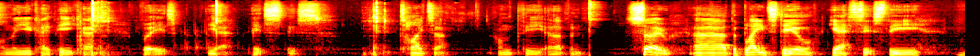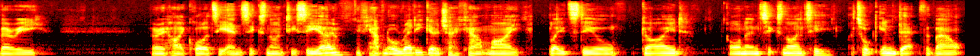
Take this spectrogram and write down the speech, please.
on the UK PK, but it's yeah, it's it's tighter on the Urban. So uh, the blade steel, yes, it's the very very high quality N690CO. If you haven't already, go check out my blade steel guide on N690. I talk in depth about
